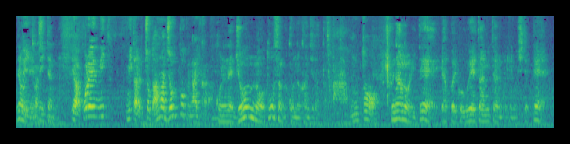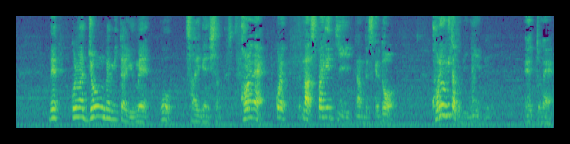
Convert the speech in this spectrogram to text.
ジョンって言ったんだ。いやこれ見見たらちょっとあんまジョンっぽくないから。これねジョンのお父さんがこんな感じだった。のああ本当。船乗りでやっぱりこうウエーターみたいなこともしてて。でこれはジョンが見た夢を再現したんです。これねこれまあスパゲッティなんですけどこれを見た時に、えっとね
